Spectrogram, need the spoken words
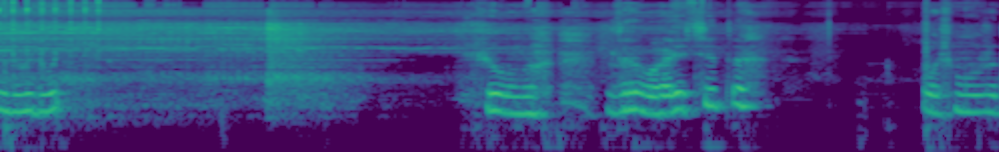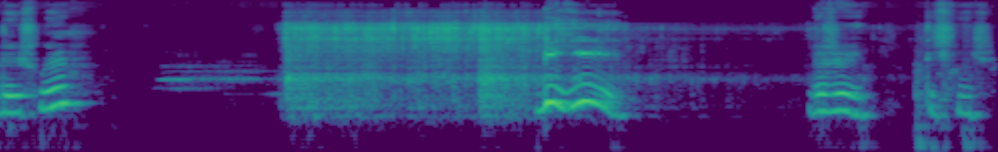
Давай, давай. Що воно зривається-то? Ось ми вже дійшли. Біги! Біжи, точніше.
